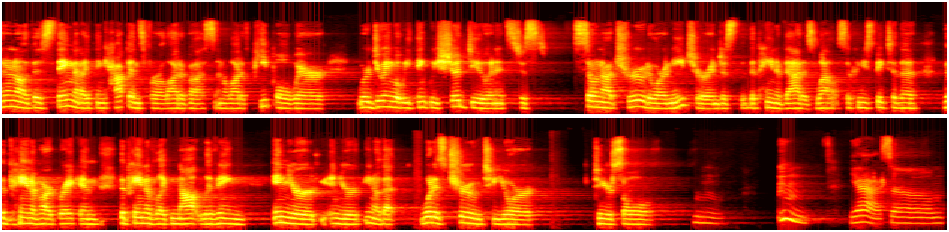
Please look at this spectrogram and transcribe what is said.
I don't know, this thing that I think happens for a lot of us and a lot of people where we're doing what we think we should do and it's just so not true to our nature and just the, pain of that as well. So can you speak to the the pain of heartbreak and the pain of like not living in your in your, you know, that what is true to your to your soul? Mm. yeah. So, um,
